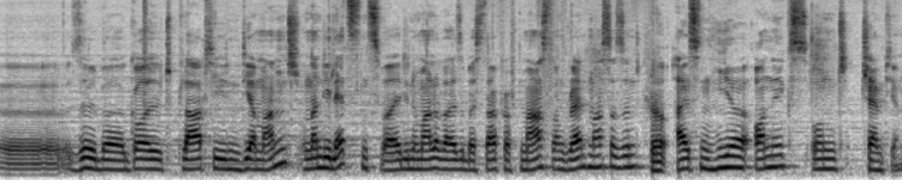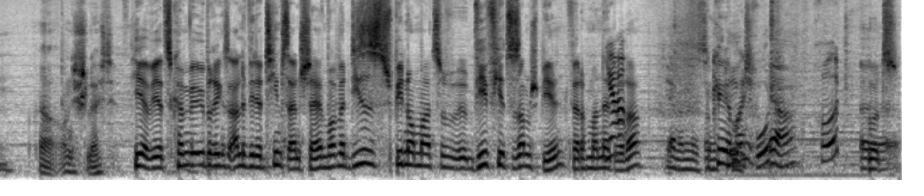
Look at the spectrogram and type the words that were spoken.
äh, Silber, Gold, Platin, Diamant und dann die letzten zwei, die normalerweise bei StarCraft Master und Grandmaster sind, Ja. heißen hier Onyx und Champion. Ja, auch nicht schlecht. Hier, jetzt können wir übrigens alle wieder Teams einstellen. Wollen wir dieses Spiel nochmal zu wir vier zusammenspielen? Wäre doch mal nett, Ja. oder? Ja, wenn wir das Okay, dann mach ich rot. Ja. Rot? Gut.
